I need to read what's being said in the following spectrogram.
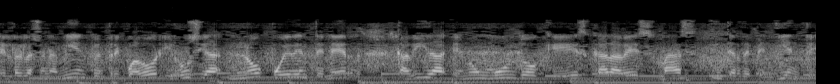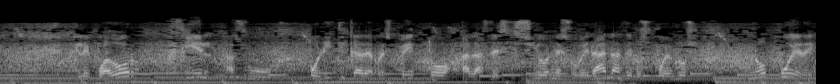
el relacionamiento entre Ecuador y Rusia no pueden tener cabida en un mundo que es cada vez más interdependiente. El Ecuador, fiel a su política de respeto a las decisiones soberanas de los pueblos, no puede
